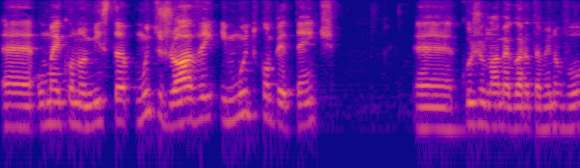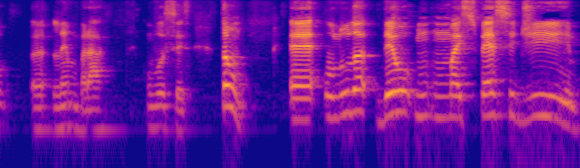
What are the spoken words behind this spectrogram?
é, uma economista muito jovem e muito competente, é, cujo nome agora também não vou é, lembrar com vocês. Então, é, o Lula deu uma espécie de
